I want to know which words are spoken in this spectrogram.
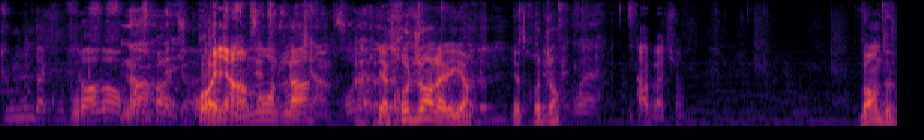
Tout le monde a confiance. Non, non, pas. mais Oh, il y a un monde, là. Il y a trop de gens là, les gars. Il y a trop de gens. Ouais. Ah bah tiens. Bande.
